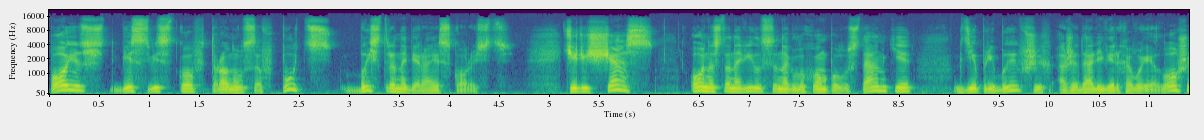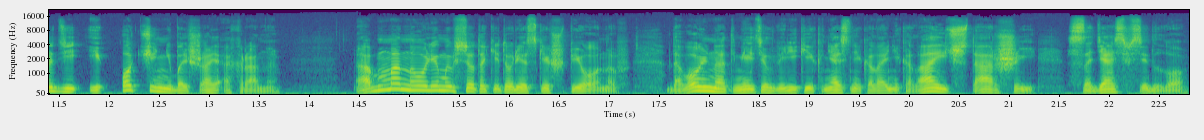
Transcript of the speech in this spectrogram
поезд без свистков тронулся в путь, быстро набирая скорость. Через час он остановился на глухом полустанке, где прибывших ожидали верховые лошади и очень небольшая охрана. «Обманули мы все-таки турецких шпионов», — довольно отметил великий князь Николай Николаевич Старший, садясь в седло.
